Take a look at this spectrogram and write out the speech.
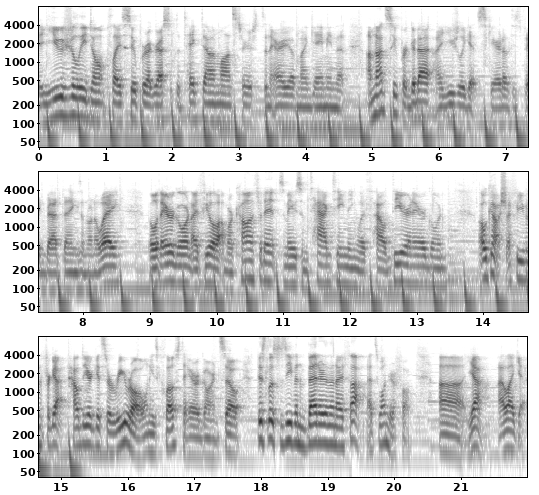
usually don't play super aggressive to take down monsters. It's an area of my gaming that I'm not super good at. I usually get scared of these big bad things and run away. But with Aragorn, I feel a lot more confident. So maybe some tag teaming with Haldir and Aragorn. Oh gosh, I even forgot. Haldir gets a reroll when he's close to Aragorn. So this list is even better than I thought. That's wonderful. Uh, yeah, I like it.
